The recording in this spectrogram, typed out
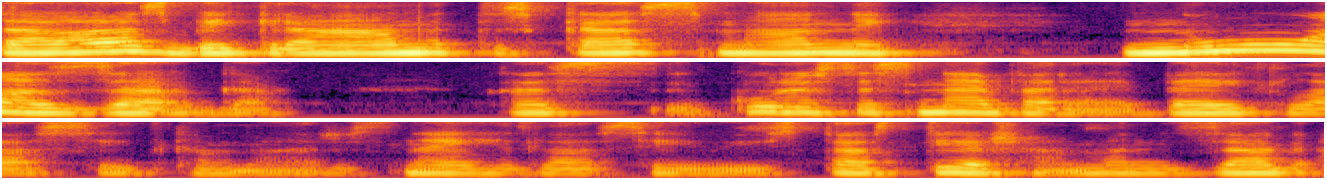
tās bija grāmatas, kas mani nozaga kas, kuras es nevarēju beigt lasīt, kamēr es neizlasīju visu. Tās tiešām mani zaga.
